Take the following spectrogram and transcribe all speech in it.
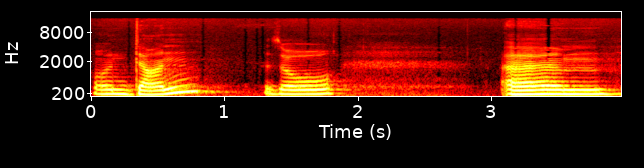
Und dann so ähm,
